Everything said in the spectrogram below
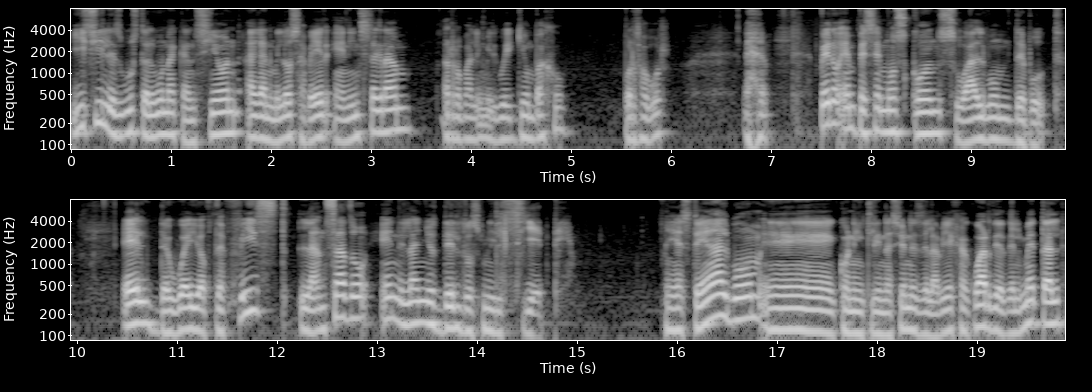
Y si les gusta alguna canción, háganmelo saber en Instagram, arroba bajo por favor. Pero empecemos con su álbum debut el The Way of the Feast, lanzado en el año del 2007. Este álbum, eh, con inclinaciones de la vieja guardia del metal,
